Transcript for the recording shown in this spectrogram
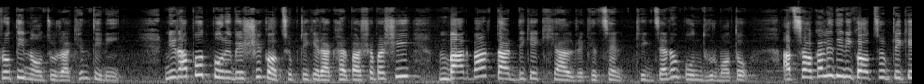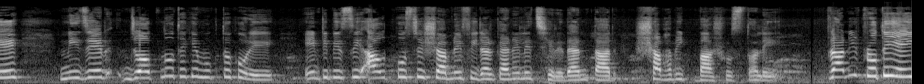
প্রতি নজর রাখেন তিনি। নিরাপদ পরিবেশে কচ্ছপটিকে রাখার পাশাপাশি বারবার তার দিকে খেয়াল রেখেছেন, ঠিক যেন বন্ধুর মতো। আজ সকালে তিনি কচ্ছপটিকে নিজের যত্ন থেকে মুক্ত করে এনটিপিসি আউটপোস্টের সামনে ফিডার ক্যানেলে ছেড়ে দেন তার স্বাভাবিক বাসস্থলে। প্রাণীর প্রতি এই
